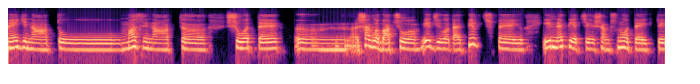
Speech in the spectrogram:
mēģinātu mazināt šo te um, saglabāt šo iedzīvotāju pirktspēju, ir nepieciešams noteikti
